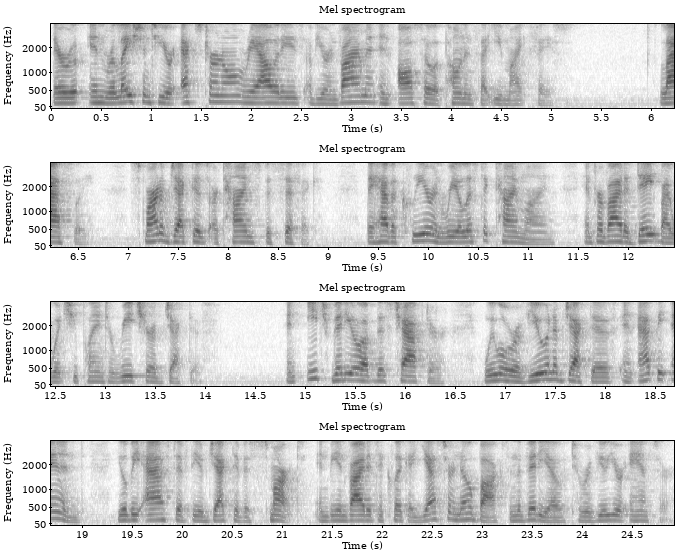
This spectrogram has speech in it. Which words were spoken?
They're in relation to your external realities of your environment and also opponents that you might face. Lastly, SMART objectives are time-specific. They have a clear and realistic timeline and provide a date by which you plan to reach your objective. In each video of this chapter, we will review an objective and at the end, you'll be asked if the objective is SMART and be invited to click a yes or no box in the video to review your answer.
